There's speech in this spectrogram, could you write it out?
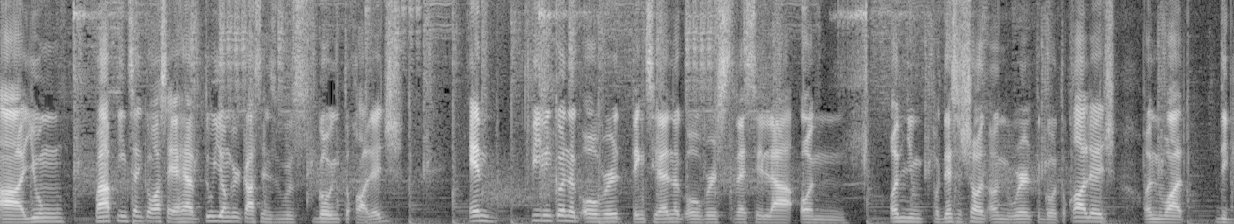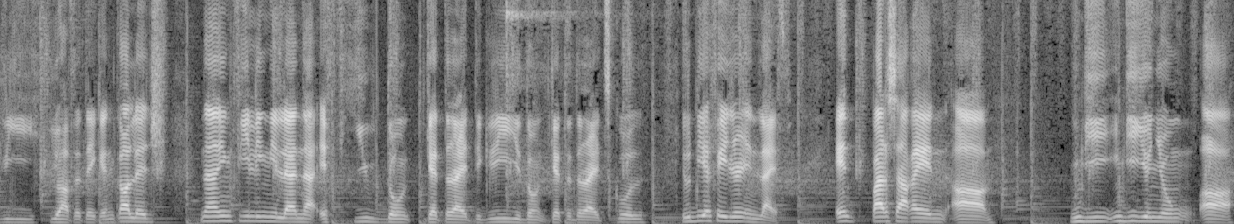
uh, yung mga pinsan ko kasi I have two younger cousins who's going to college. And feeling ko nag-overthink sila, nag-overstress sila on on yung decision on where to go to college, on what degree you have to take in college. Na yung feeling nila na if you don't get the right degree, you don't get to the right school, you'll be a failure in life. And para sa akin, uh, hindi hindi yun yung uh,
